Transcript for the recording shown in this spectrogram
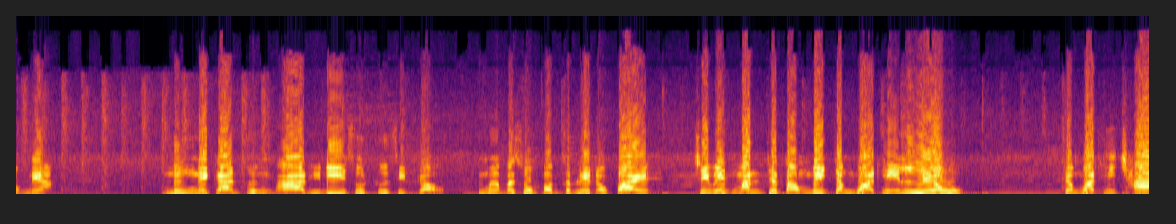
กเนี้ยหนึ่งในการพึ่งพาที่ดีสุดคือสิทธิ์เก่า เมื่อประสบความสำเร็จออกไป ชีวิตมันจะต้องมีจังหวะที่เร็ว จังหวะที่ช้า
